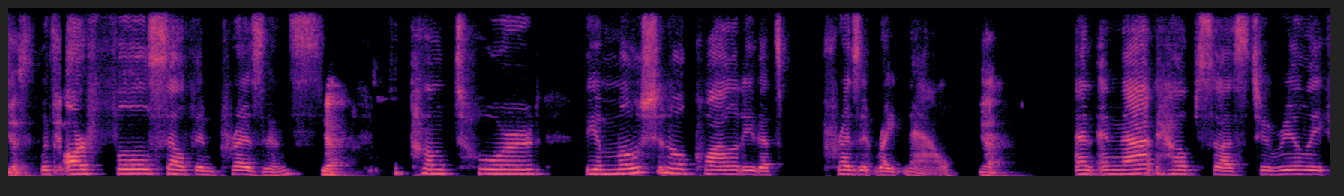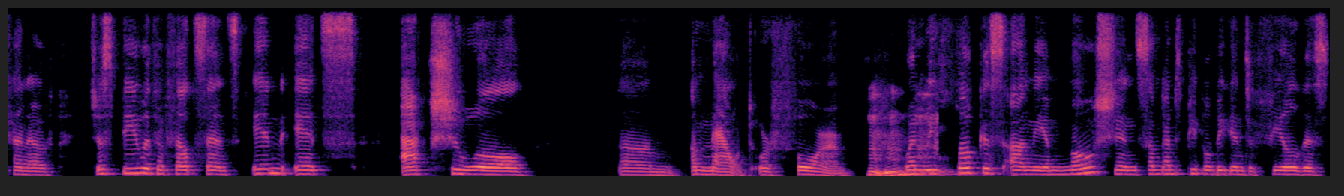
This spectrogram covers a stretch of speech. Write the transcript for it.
Yes. With yes. our full self in presence. Yeah. To come toward the emotional quality that's present right now. Yeah. And and that helps us to really kind of just be with a felt sense in its actual um, amount or form. Mm-hmm. When we focus on the emotion, sometimes people begin to feel this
